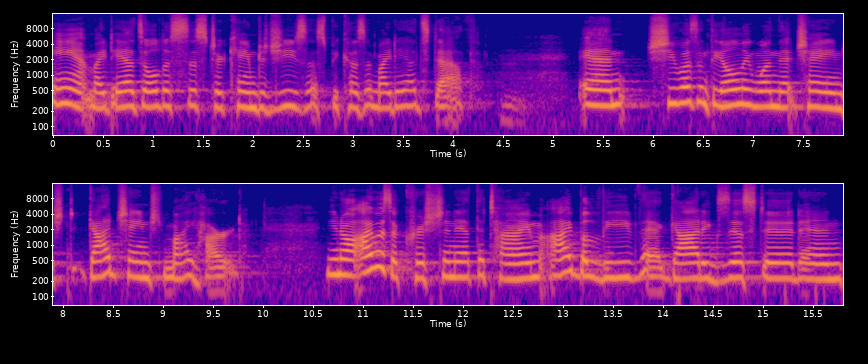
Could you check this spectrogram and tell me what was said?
aunt, my dad's oldest sister, came to Jesus because of my dad's death. And she wasn't the only one that changed. God changed my heart. You know, I was a Christian at the time. I believed that God existed, and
